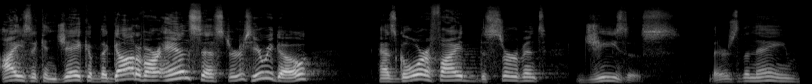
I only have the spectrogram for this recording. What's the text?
Isaac, and Jacob, the God of our ancestors, here we go, has glorified the servant Jesus. There's the name.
